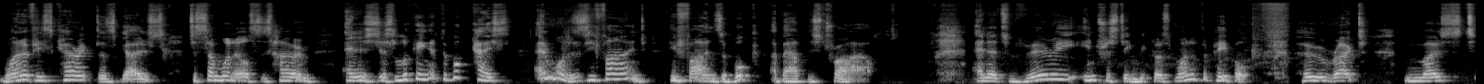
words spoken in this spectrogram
one of his characters goes to someone else's home and is just looking at the bookcase and what does he find? He finds a book about this trial. And it's very interesting because one of the people who wrote most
